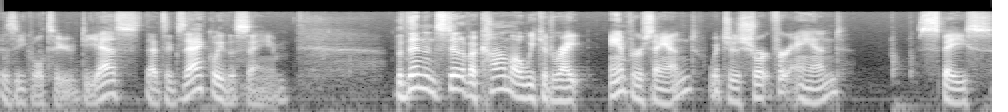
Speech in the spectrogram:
is equal to DS. That's exactly the same. But then instead of a comma, we could write ampersand, which is short for and, space,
